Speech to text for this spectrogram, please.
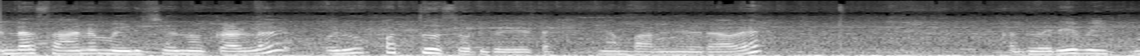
എന്താ സാധനം മേടിച്ചതെന്നൊക്കെയുള്ള ഒരു പത്ത് ദിവസത്തോട്ട് കഴിയട്ടെ. ഞാൻ പറഞ്ഞു തരാവേ അതുവരെ wait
